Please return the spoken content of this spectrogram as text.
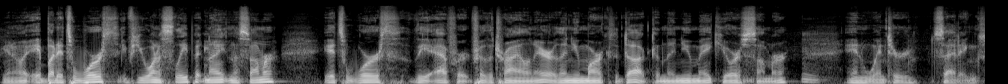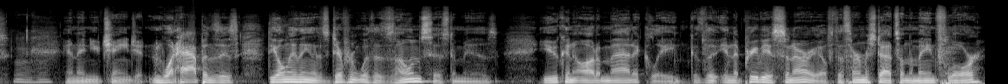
You know, it, but it's worth if you want to sleep at night in the summer, it's worth the effort for the trial and error. Then you mark the duct, and then you make your summer mm. and winter settings, mm-hmm. and then you change it. And what happens is the only thing that's different with a zone system is you can automatically because the, in the previous scenario, if the thermostat's on the main floor,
